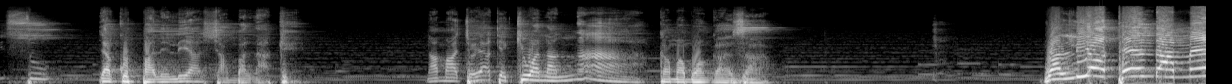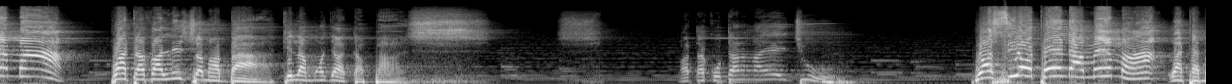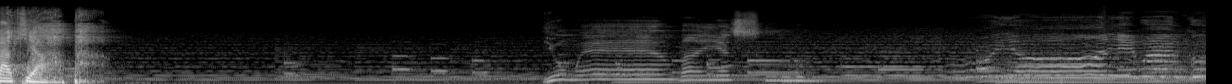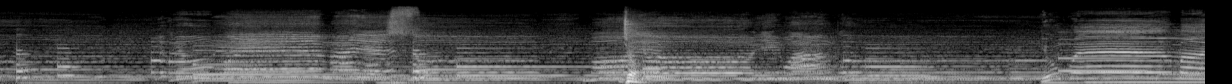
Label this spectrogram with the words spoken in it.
kisu ya kupalilia shamba lake na macho yake ikiwa na ng'aa kama mwangaza. Waliotenda mema watavalishwa mabaa, kila mmoja. Shh. watakutana na yeye juu. Wasiotenda mema watabakia hapa.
